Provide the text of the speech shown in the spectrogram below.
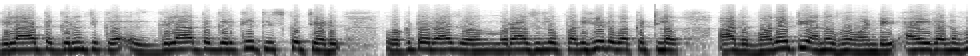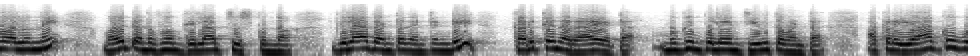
గిలా దగ్గర నుంచి గిలా దగ్గరికి తీసుకొచ్చాడు. ఒకటో రాజు రాజులు పదిహేడు ఒకటిలో అది మొదటి అనుభవం అండి. ఐదు అనుభవాలు ఉన్నాయి. మొదటి అనుభవం గిలాద్ చూసుకుందాం. గిలాద్ అంటే ఏంటండి? కరుకైన రాయట ముగింపు లేని జీవితం అంట. అక్కడ యాకోబు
